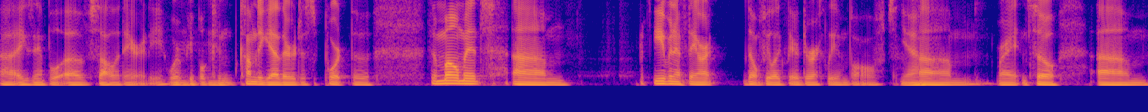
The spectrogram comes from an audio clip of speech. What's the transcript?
uh, example of solidarity where people can come together to support the the moment, um, even if they aren't don't feel like they're directly involved. Yeah. Um, right. And so, um,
